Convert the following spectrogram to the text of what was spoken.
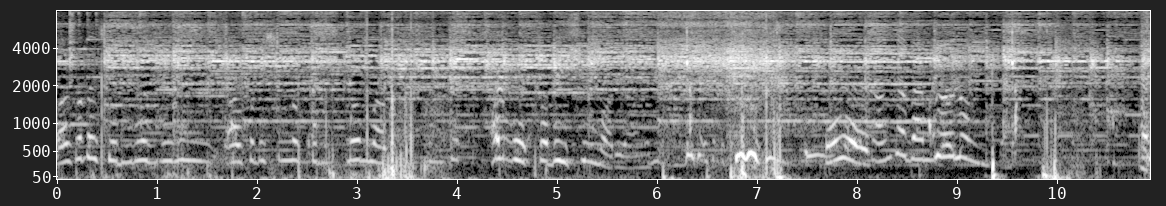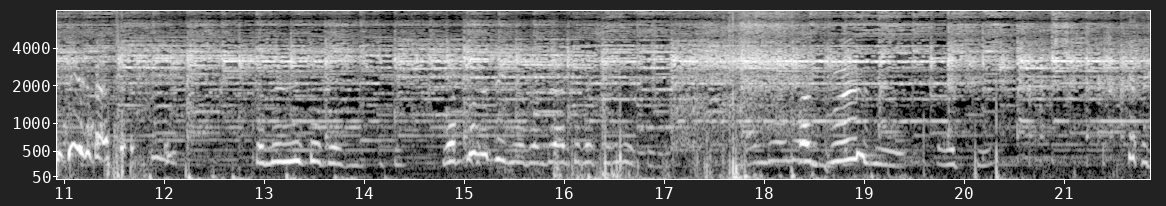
Arkadaşlar biraz benim arkadaşımla konuşmam lazım. Çünkü her bokta bir işim var yani. evet. Kanka ben böyle oynayacağım. Kamerayı kapadım. Yapsana deniyor ben bir arkadaşları göstereyim. Ben böyle Bak böyle mi? Hadi.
